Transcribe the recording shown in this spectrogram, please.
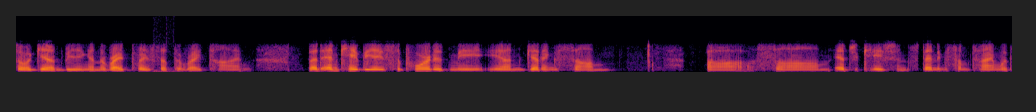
So again, being in the right place at the right time. But NKBA supported me in getting some uh, some education, spending some time with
